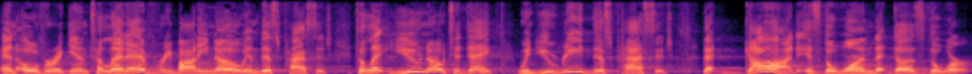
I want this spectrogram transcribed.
and over again to let everybody know in this passage, to let you know today, when you read this passage, that God is the one that does the work.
